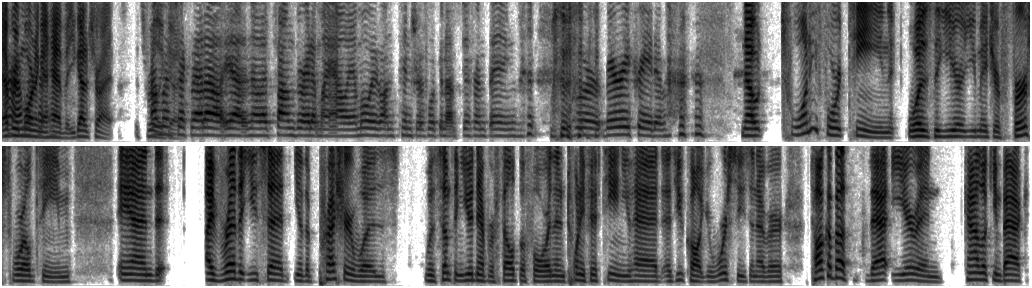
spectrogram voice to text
Every right, morning I have it. You got to try it. It's really i'm gonna good. check that out yeah no that sounds right up my alley i'm always on pinterest looking up different things people are very creative Now, 2014 was the year you made your first world team, and I've read that you said you know the pressure was was something you'd never felt before, and then in 2015 you had, as you call it, your worst season ever. Talk about that year and kind of looking back,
